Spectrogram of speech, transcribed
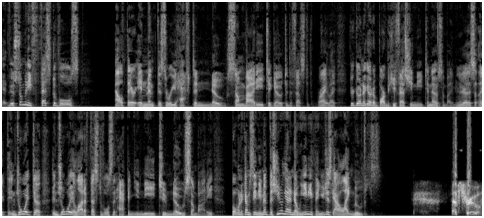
Eh, there's so many festivals out there in Memphis where you have to know somebody to go to the festival, right? Like if you're going to go to Barbecue Fest, you need to know somebody. Like to enjoy to enjoy a lot of festivals that happen, you need to know somebody. But when it comes to Indie Memphis, you don't got to know anything. You just got to like movies. That's true.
